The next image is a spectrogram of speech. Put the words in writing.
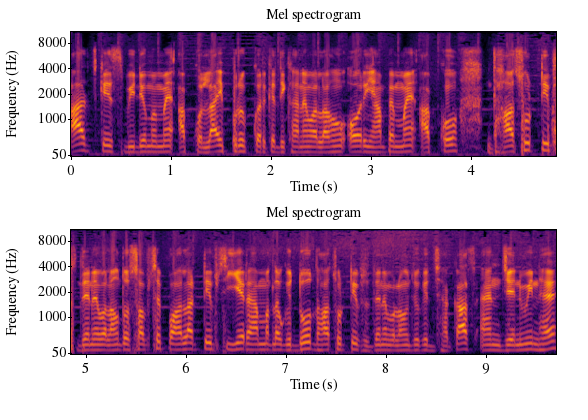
आज के इस वीडियो में मैं आपको लाइव प्रूफ करके दिखाने वाला हूँ और यहाँ पे मैं आपको धासु टिप्स देने वाला हूँ। तो सबसे पहला टिप्स ये रहा मतलब कि दो धासु टिप्स देने वाला हूँ जो कि झकास एंड जेनविन है।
